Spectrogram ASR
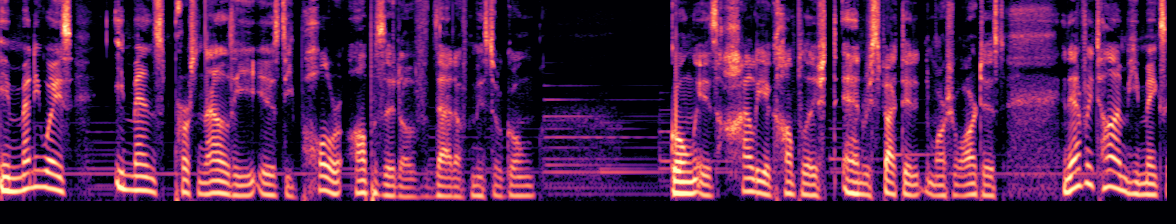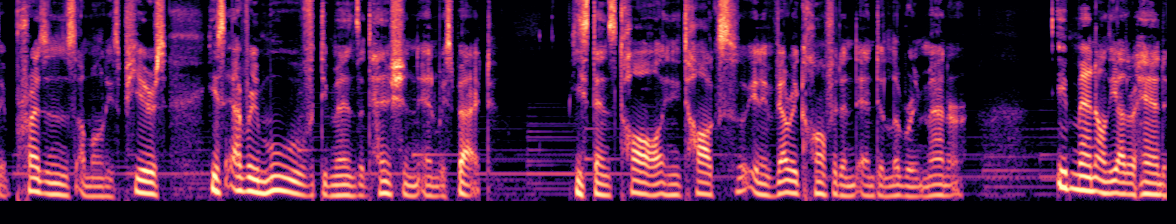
In many ways, Ip Man's personality is the polar opposite of that of Mr. Gong. Gong is highly accomplished and respected martial artist, and every time he makes a presence among his peers, his every move demands attention and respect. He stands tall and he talks in a very confident and deliberate manner. Ip Man, on the other hand,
